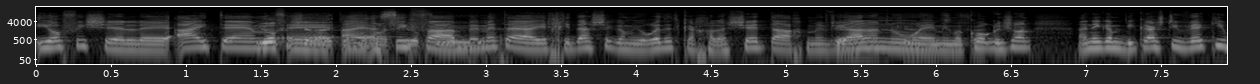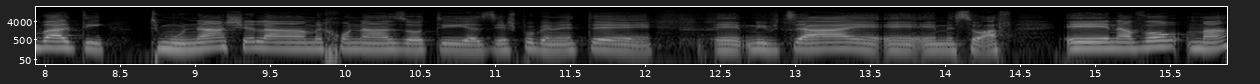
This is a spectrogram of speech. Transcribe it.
יופי של אה, אייטם. יופי של אה, אייטם, ממש אסיפה. באמת היחידה שגם יורדת ככה לשטח, מביאה כן, לנו כן, אה, ממקור. ראשון. אני גם ביקשתי וקיבלתי תמונה של המכונה הזאת, אז יש פה באמת אה, אה, מבצע אה, אה, אה, מסועף. אה, נעבור, מה?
